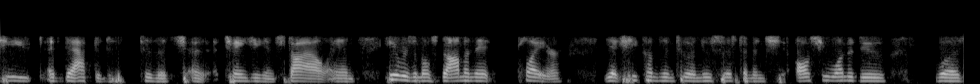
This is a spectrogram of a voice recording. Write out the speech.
she adapted to the ch- uh, changing in style. And here was the most dominant player, yet she comes into a new system, and she, all she wanted to do was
